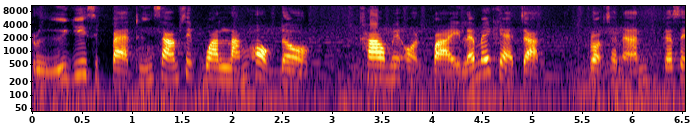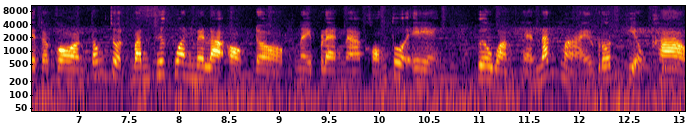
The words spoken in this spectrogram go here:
หรือ 28-30 วันหลังออกดอก ข้าวไม่อ่อนไปและไม่แก่จัด เพราะฉะนั้นเกษตรกรต้องจดบันทึกวันเวลาออกดอกในแปลงนาของตัวเอง เพื่อวางแผนนัดหมายรถเกี่ยวข้าว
